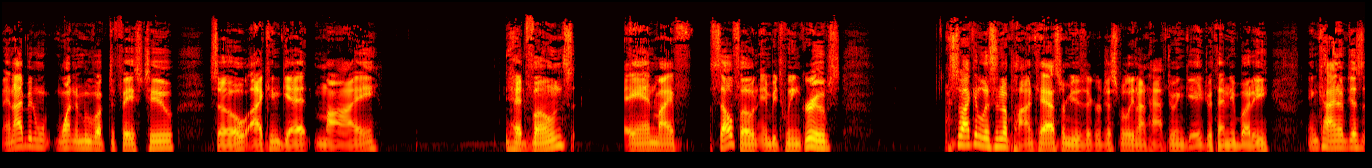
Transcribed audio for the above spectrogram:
And I've been wanting to move up to phase two so I can get my headphones and my f- cell phone in between groups so I can listen to podcasts or music or just really not have to engage with anybody and kind of just,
